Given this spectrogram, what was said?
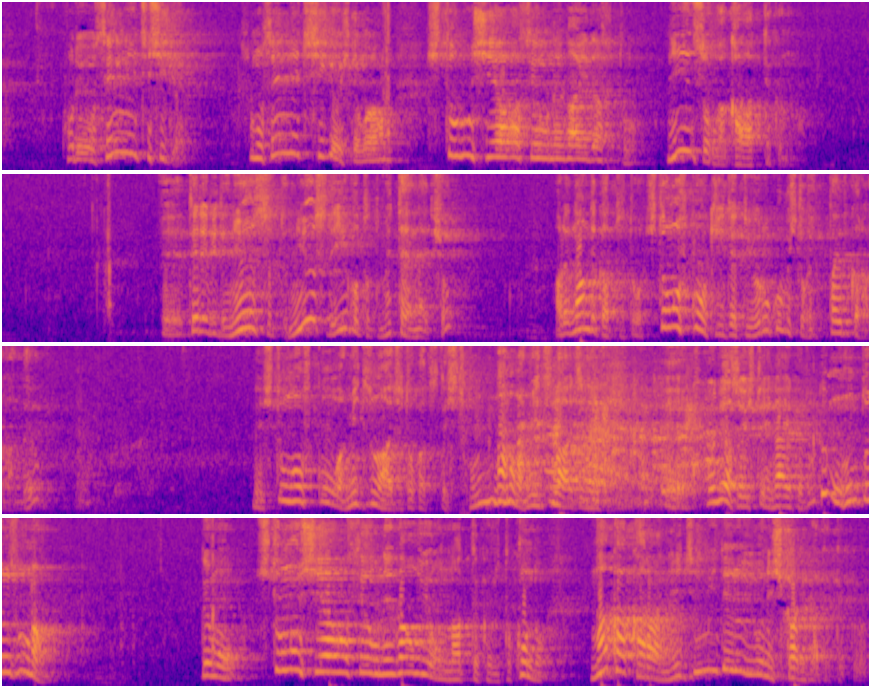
これを千日修行その千日修行してごらん人の幸せを願い出すと人相が変わってくるの。えー、テレビでニュースってニュースでいいことってめったやないでしょ？あれなんでかっていうと人の不幸を聞いてって喜ぶ人がいっぱいいるからなんだよ。で人の不幸は蜜の味とかっつってそんなのが蜜の味に、えー、ここにはそういう人いないけどでも本当にそうなの。でも人の幸せを願うようになってくると今度中からにじみ出るように光が出てくる。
